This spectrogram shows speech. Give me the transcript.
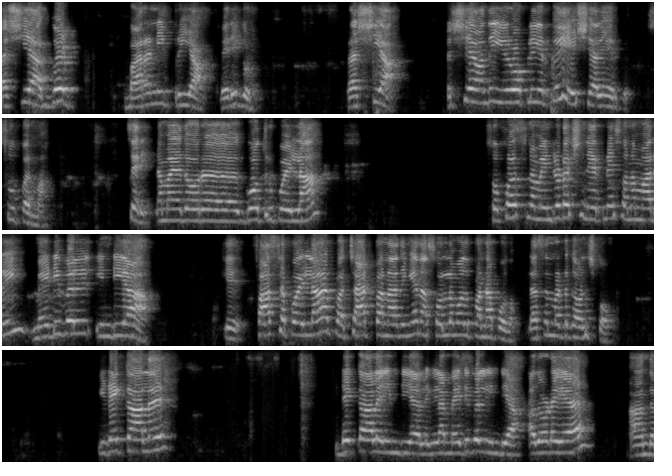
Russia good Bharani Priya. Very good Russia Russia வந்து யூரோப்லயும் இருக்கு ஏசியாலயும் இருக்கு. சூப்பர்மா சரி நம்ம ஏதோ ஒரு கோத்ரு போயிடலாம். சோ ஃபர்ஸ்ட் நம்ம இன்ட்ரோடக்ஷன் ஏற்கனவே சொன்ன மாதிரி மெடிவல் இந்தியா ஓகே ஃபாஸ்டா போயிடலாம். இப்ப சாட் பண்ணாதீங்க. நான் சொல்லும் போது பண்ணா போதும். லெசன் மட்டும் கவனிச்சுக்கோங்க. இடைக்கால இடைக்கால இந்தியா இல்லைங்களா? Medieval India. அதோடைய அந்த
